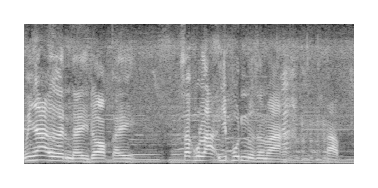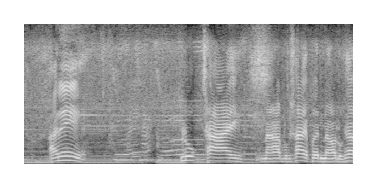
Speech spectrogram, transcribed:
วิญญาเอินไอ้ดอกไอ้ซากุระญี่ปุ่นนู่นซั่นว่าครับ อันนี้ลูกชายนะครับลูกชายเพิ่นเนาะลูกชาย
